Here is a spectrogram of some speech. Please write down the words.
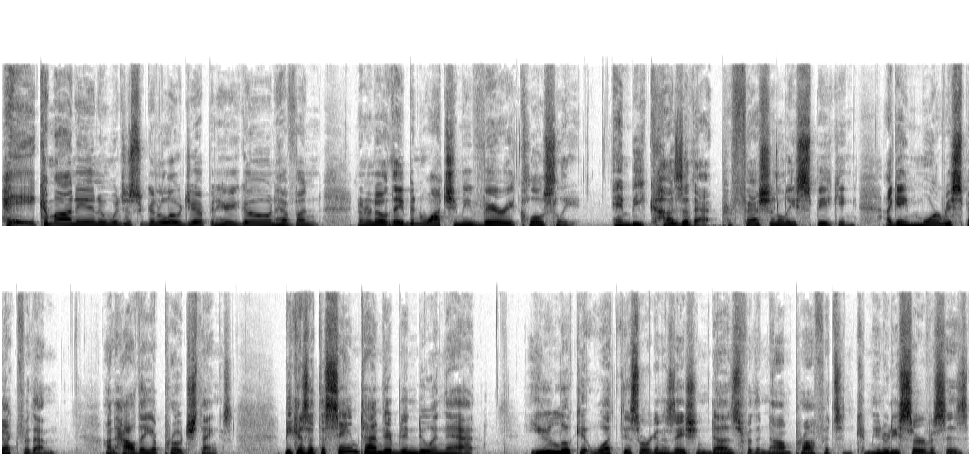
hey, come on in and we're just going to load you up and here you go and have fun. No, no, no. They've been watching me very closely. And because of that, professionally speaking, I gain more respect for them on how they approach things. Because at the same time they've been doing that, you look at what this organization does for the nonprofits and community services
